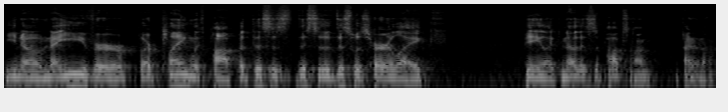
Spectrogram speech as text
you know naive or or playing with pop but this is this is this was her like being like no this is a pop song i don't know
